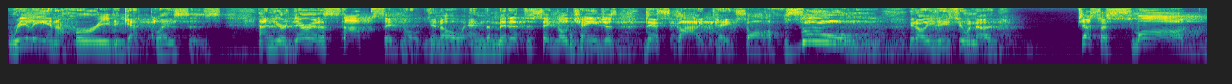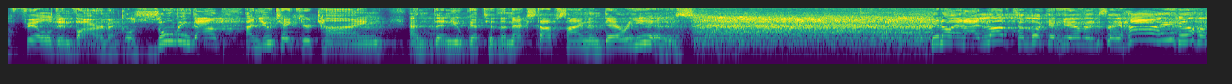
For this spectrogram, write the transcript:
really in a hurry to get places. And you're there at a stop signal, you know, and the minute the signal changes, this guy takes off. Zoom! You know, he's doing a just a smog filled environment goes zooming down, and you take your time, and then you get to the next stop sign, and there he is. you know, and I love to look at him and say, Hi, you know.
